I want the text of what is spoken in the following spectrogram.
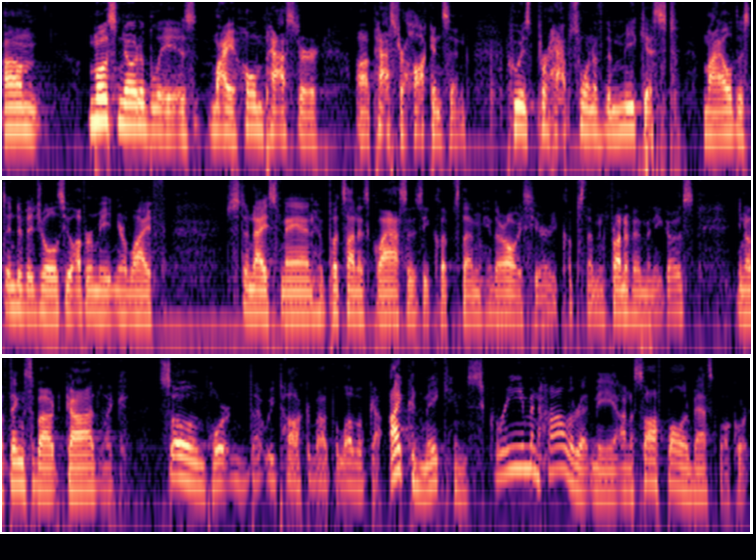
Um, most notably is my home pastor, uh, Pastor Hawkinson, who is perhaps one of the meekest, mildest individuals you'll ever meet in your life just a nice man who puts on his glasses. He clips them. They're always here. He clips them in front of him and he goes, you know, things about God like so important that we talk about the love of God. I could make him scream and holler at me on a softball or basketball court.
